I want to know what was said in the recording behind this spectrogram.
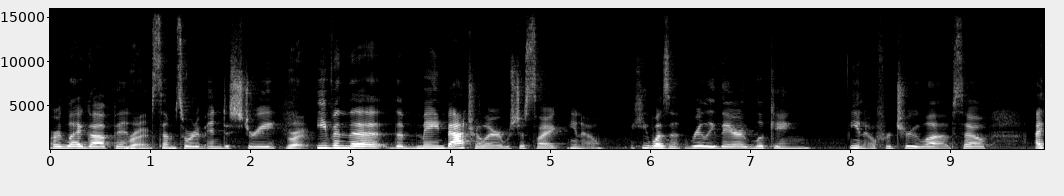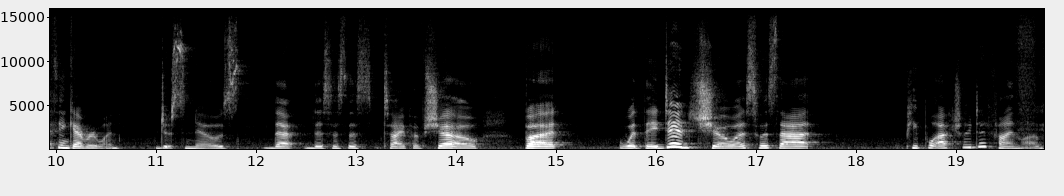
or leg up in Right. some sort of industry. Right. even the the main bachelor was just like you know he wasn't really there looking you know for true love so i think everyone just knows that this is this type of show but what they did show us was that people actually did find love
